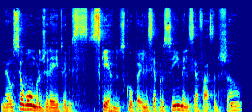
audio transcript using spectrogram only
Né? O seu ombro direito, ele, esquerdo, desculpa, ele se aproxima, ele se afasta do chão.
